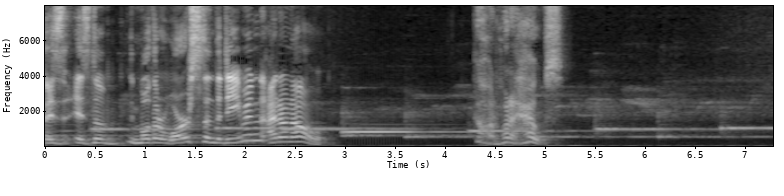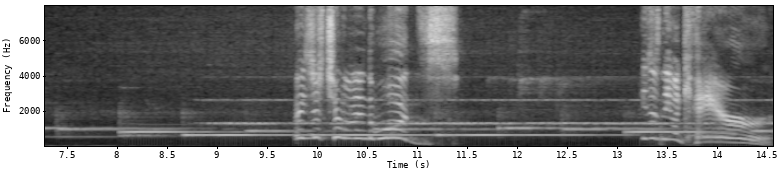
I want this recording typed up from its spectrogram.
Is is the mother worse than the demon? I don't know. God, what a house. He's just chilling in the woods. He doesn't even care.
